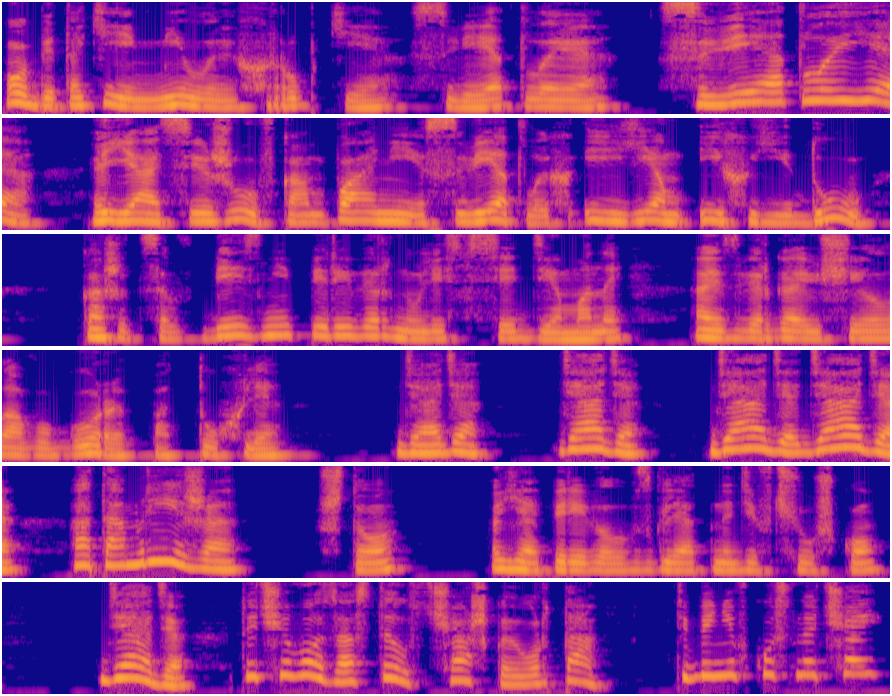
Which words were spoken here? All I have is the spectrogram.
обе такие милые, хрупкие, светлые. Светлые! Я сижу в компании светлых и ем их еду. Кажется, в бездне перевернулись все демоны, а извергающие лаву горы потухли. «Дядя, дядя, дядя, дядя!» «Отомри же!» «Что?» Я перевел взгляд на девчушку. «Дядя, ты чего застыл с чашкой у рта? Тебе невкусно чай?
